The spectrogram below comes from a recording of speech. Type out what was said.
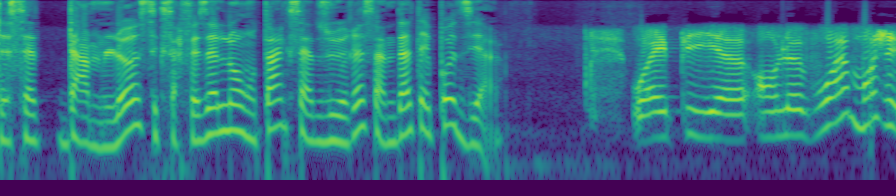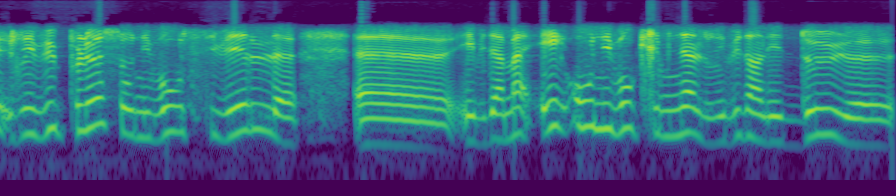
de cette dame là, c'est que ça faisait longtemps que ça durait, ça ne datait pas d'hier. Oui, puis euh, on le voit. Moi, je l'ai vu plus au niveau civil, euh, évidemment, et au niveau criminel. Je l'ai vu dans les deux euh,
